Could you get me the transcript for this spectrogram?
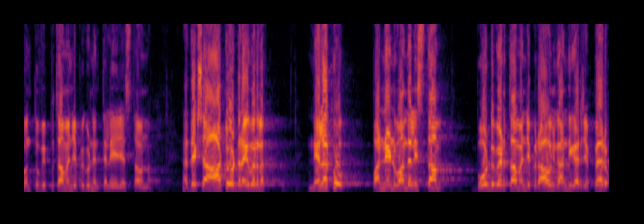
గొంతు విప్పుతామని చెప్పి కూడా నేను తెలియజేస్తా ఉన్నా. అధ్యక్ష ఆటో డ్రైవర్లకు నెలకు పన్నెండు వందలు ఇస్తాం. బోర్డు పెడతామని చెప్పి రాహుల్ గాంధీ గారు చెప్పారు.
